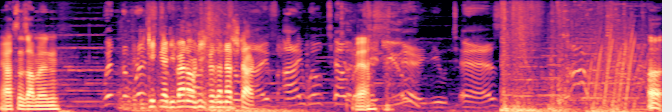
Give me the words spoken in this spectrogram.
Herzen sammeln. Rest Gegner, die waren auch nicht besonders stark. Ja. Ah.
